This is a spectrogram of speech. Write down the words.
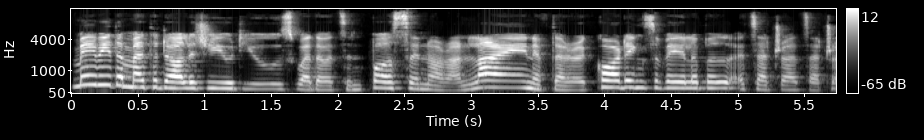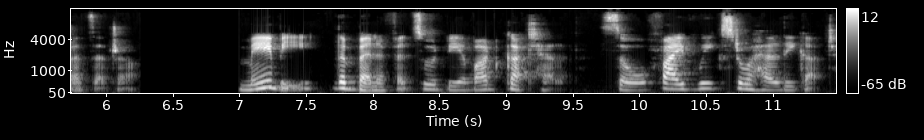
maybe the methodology you'd use, whether it's in person or online, if there are recordings available, etc., etc., etc. Maybe the benefits would be about gut health, so five weeks to a healthy gut.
